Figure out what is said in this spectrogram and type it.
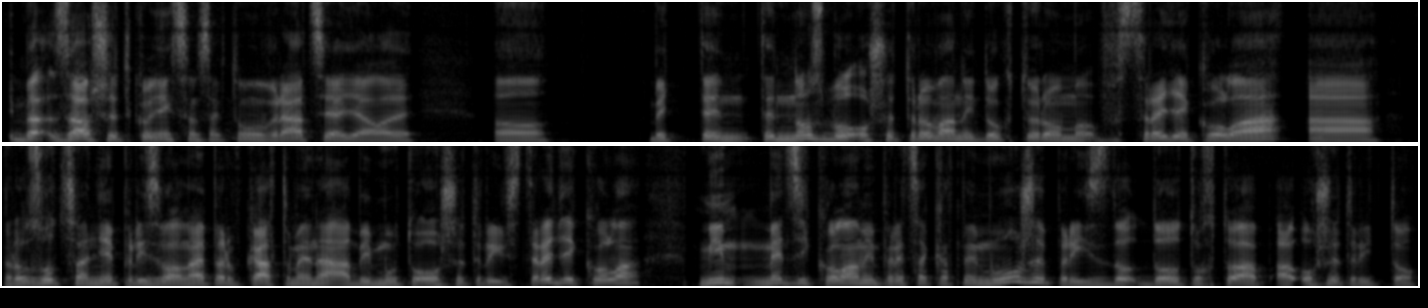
iba za všetko, nechcem sa k tomu vráciať, ale uh, Veď ten, ten nos bol ošetrovaný doktorom v strede kola a rozhodca neprizval najprv Katmena, aby mu to ošetrili v strede kola. My, medzi kolami predsa Katmen môže prísť do, do tohto a, a ošetriť to.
